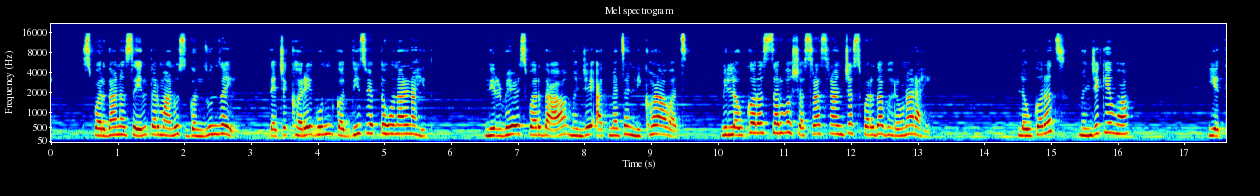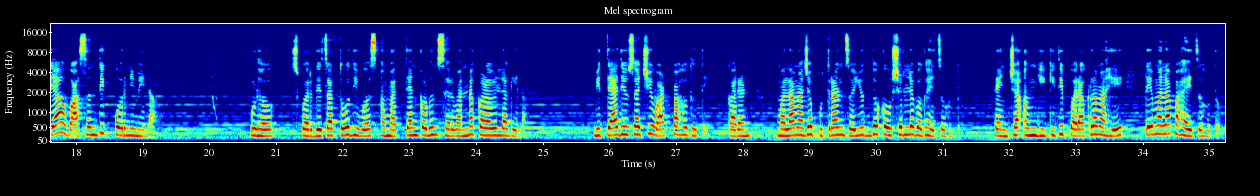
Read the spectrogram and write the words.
स्पर्धा नसेल तर माणूस गंजून जाईल. त्याचे खरे गुण कधीच व्यक्त होणार नाहीत. निर्भेळ स्पर्धा म्हणजे आत्म्याचा निखळ आवाज. मी लवकरच सर्व शस्त्रास्त्रांच्या स्पर्धा भरवणार आहे. लवकरच? म्हणजे केव्हा? येत्या वासंतिक पौर्णिमेला. पुढं स्पर्धेचा तो दिवस अमात्यांकडून सर्वांना कळविला गेला. मी त्या दिवसाची वाट पाहत होते कारण मला माझ्या पुत्रांचं युद्ध कौशल्य बघायचं होतं. त्यांच्या अंगी किती पराक्रम आहे ते मला पाहायचं होतं.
